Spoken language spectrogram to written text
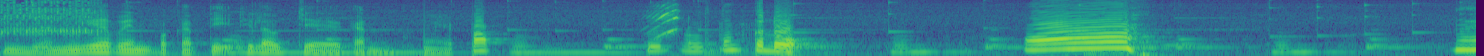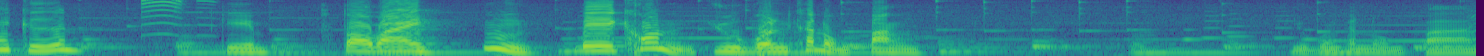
อืมอันนี้ก็เป็นปกติที่เราเจอกันไงปั๊บปุ๊บเราต้องกระดกอ๋อง่ายเกิน เกม ต่อไป อืมเบคอนอยู่บนขนมปัง อยู่บนขนมปัง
